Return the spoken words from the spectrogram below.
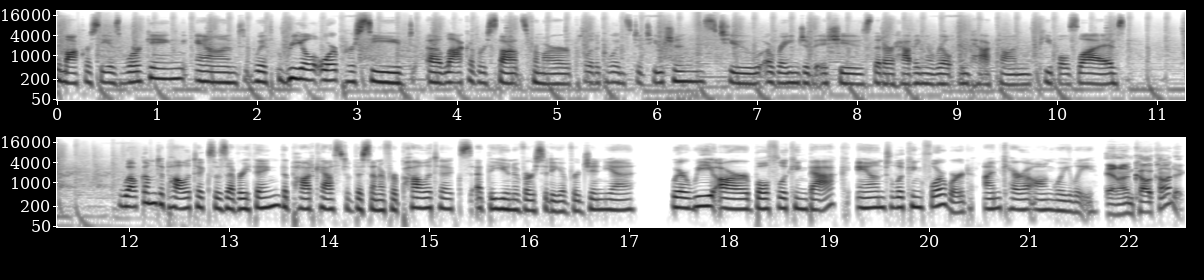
democracy is working and with real or perceived uh, lack of response from our political institutions to a range of issues that are having a real impact on people's lives. Welcome to Politics is Everything, the podcast of the Center for Politics at the University of Virginia, where we are both looking back and looking forward. I'm Carah Ong Whaley. And I'm Kyle Kondik.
